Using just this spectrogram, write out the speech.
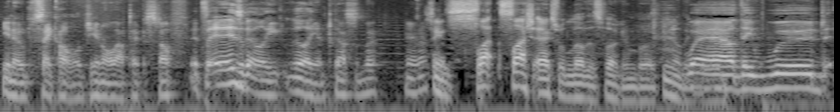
you know, psychology and all that type of stuff. It's it is really really interesting. Though, you know? saying Sla- Slash X would love this fucking book. You know they Well, they would,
